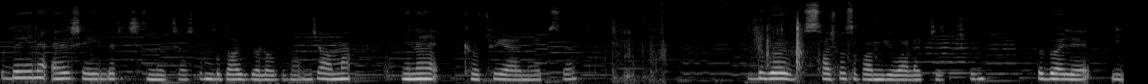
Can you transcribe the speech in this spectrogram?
Burada yine el şeyleri çizmeye çalıştım. Bu daha güzel oldu bence ama yine kötü yani hepsi. Bir de böyle saçma sapan bir yuvarlak çizmiştim. Bu da böyle bir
